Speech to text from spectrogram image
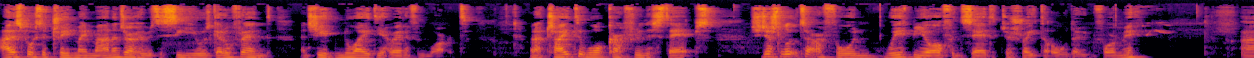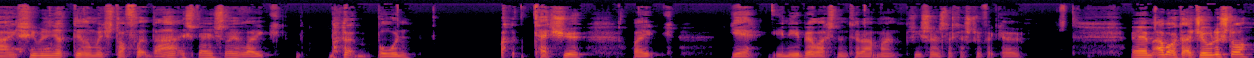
I was supposed to train my manager, who was the CEO's girlfriend, and she had no idea how anything worked. When I tried to walk her through the steps, She just looked at her phone, waved me off, and said, "Just write it all down for me." I see when you're dealing with stuff like that, especially like bone, tissue, like yeah, you need to be listening to that man. She sounds like a stupid cow. Um, I worked at a jewellery store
